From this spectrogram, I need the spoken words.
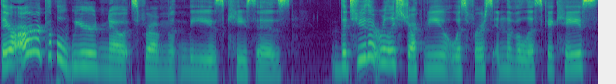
There are a couple weird notes from these cases the two that really struck me was first in the Villisca case,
